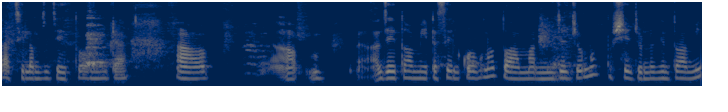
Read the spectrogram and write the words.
চাচ্ছিলাম যে যেহেতু আমি এটা যেহেতু আমি এটা সেল করব না, তো আমার নিজের জন্য, তো সেই জন্য কিন্তু আমি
